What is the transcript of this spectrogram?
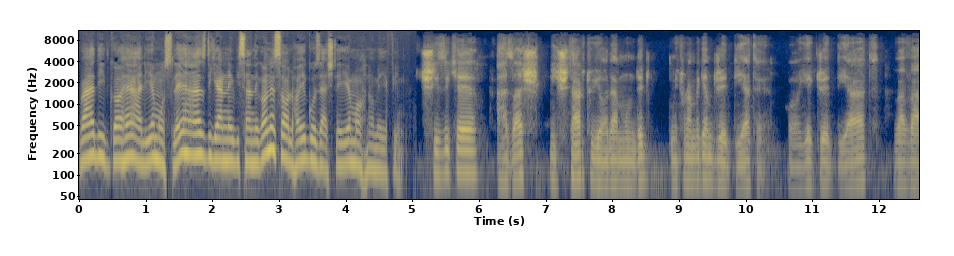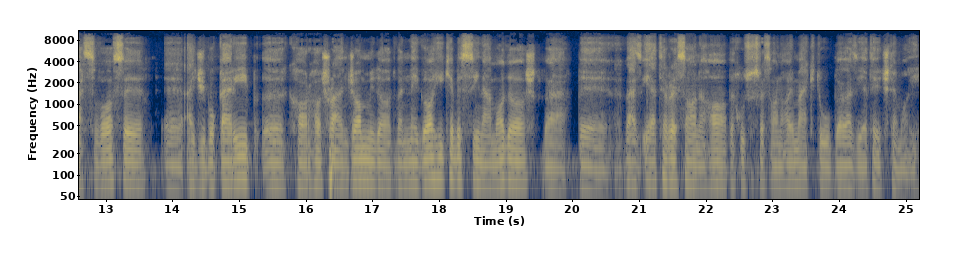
و دیدگاه علی مسلح از دیگر نویسندگان سالهای گذشته ماهنامه فیلم. چیزی که ازش بیشتر تو یادم مونده می‌تونم بگم جدیته. با یک جدیت و وسواس عجیب و غریب کارهاش رو انجام می‌داد و نگاهی که به سینما داشت و به وضعیت رسانه ها به خصوص رسانه های مکتوب و وضعیت اجتماعی.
